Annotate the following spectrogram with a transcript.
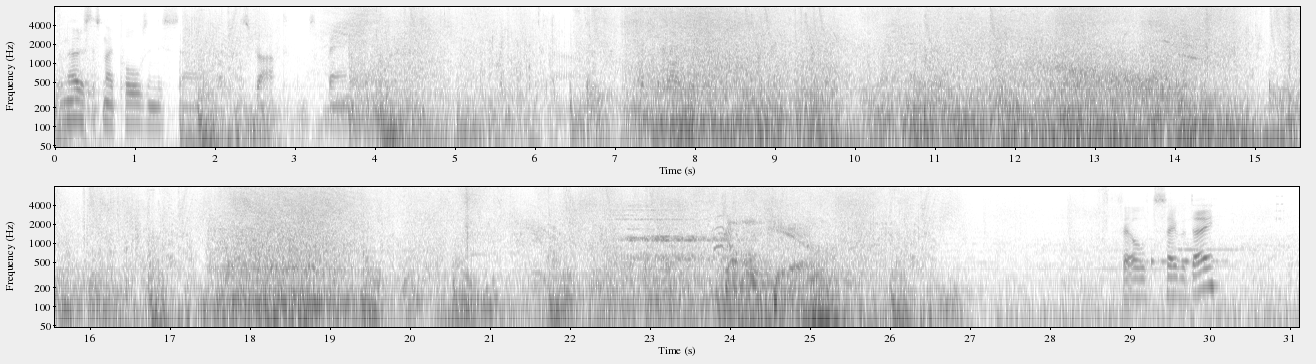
You'll notice there's no pulls in this, uh, this draft. I must ban it. That's the bottom. Double kill. Failed to save the day.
